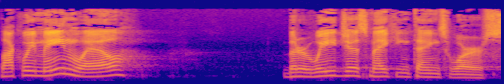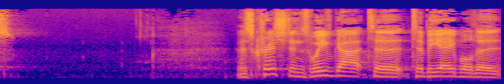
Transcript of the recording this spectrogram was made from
Like we mean well, but are we just making things worse? As Christians, we've got to, to be able to,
